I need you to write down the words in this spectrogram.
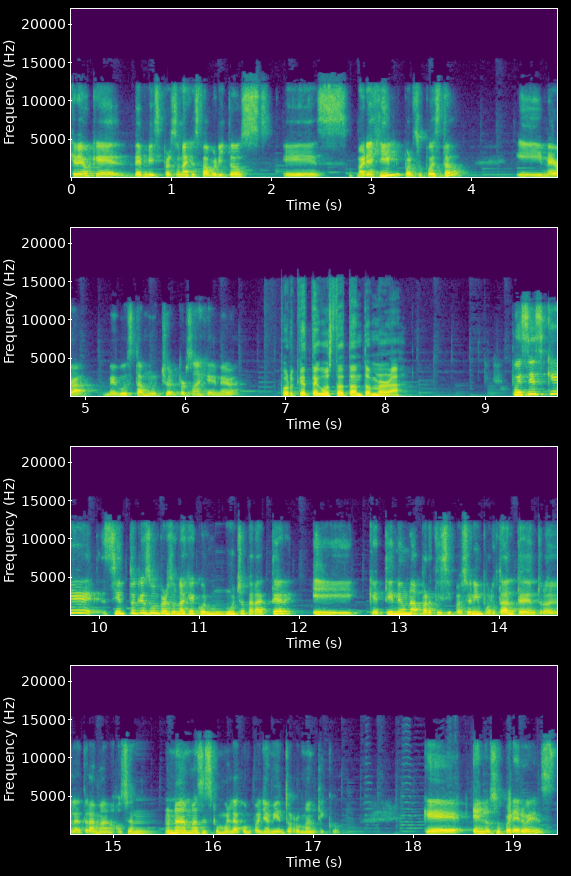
creo que de mis personajes favoritos es Maria Hill, por supuesto, y Mera. Me gusta mucho el personaje de Mera. ¿Por qué te gusta tanto Mera? Pues es que siento que es un personaje con mucho carácter y que tiene una participación importante dentro de la trama. O sea, no nada más es como el acompañamiento romántico, que en los superhéroes,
